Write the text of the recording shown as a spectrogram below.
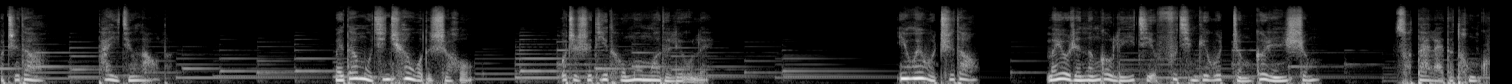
我知道他已经老了。每当母亲劝我的时候，我只是低头默默的流泪，因为我知道，没有人能够理解父亲给我整个人生所带来的痛苦。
